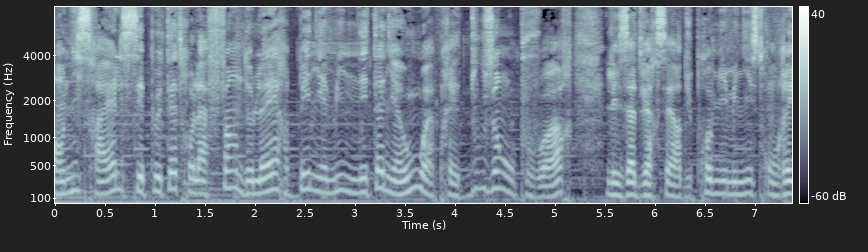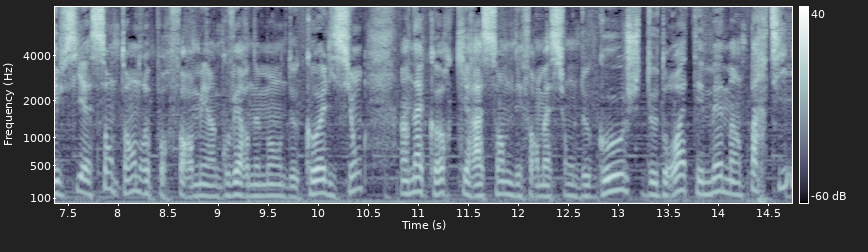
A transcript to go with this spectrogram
En Israël, c'est peut-être la fin de l'ère Benjamin Netanyahou après 12 ans au pouvoir. Les adversaires du Premier ministre ont réussi à s'entendre pour former un gouvernement de coalition, un accord qui rassemble des formations de gauche, de droite et même un parti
